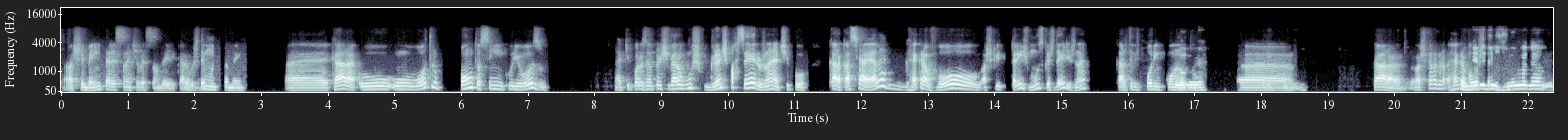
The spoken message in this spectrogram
Eu achei bem interessante a versão dele, cara. Eu gostei uhum. muito também. É, cara, o, o outro ponto, assim, curioso é que, por exemplo, eles tiveram alguns grandes parceiros, né? Tipo, Cara, Cássia Eller regravou, acho que três músicas deles, né? Cara, teve Por Enquanto. Uh, cara, eu acho que ela regravou Primeiro de julho,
